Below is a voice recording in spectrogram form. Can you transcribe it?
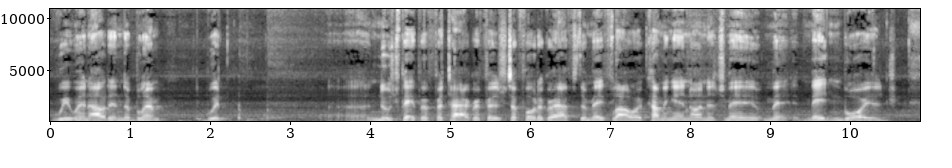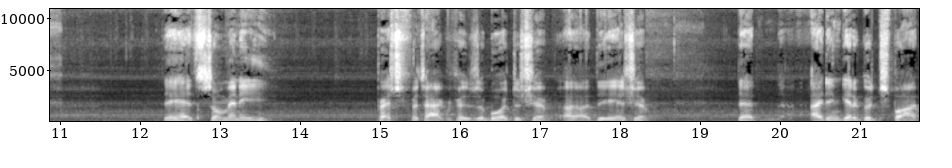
we went out in the blimp with uh, newspaper photographers to photograph the Mayflower coming in on its ma- ma- maiden voyage. They had so many press photographers aboard the ship, uh, the airship, that I didn't get a good spot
